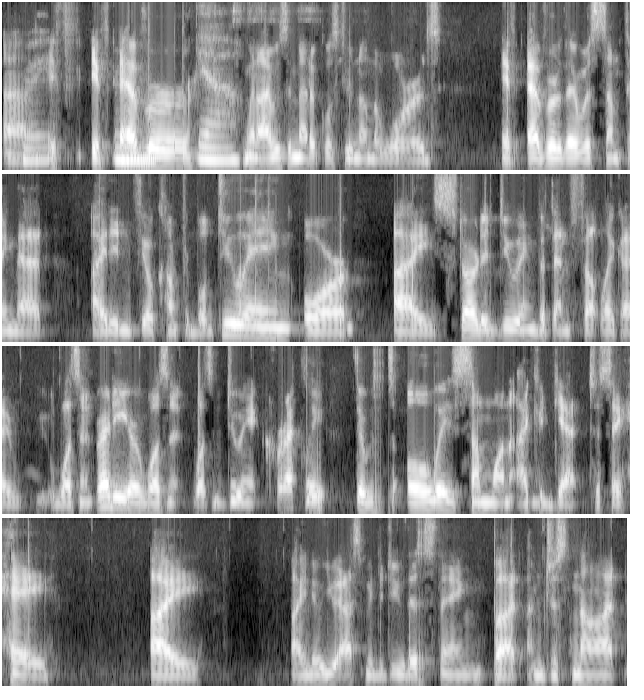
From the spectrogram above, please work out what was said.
Um, right. If if mm-hmm. ever, yeah. when I was a medical student on the wards, if ever there was something that I didn't feel comfortable doing, or I started doing but then felt like I wasn't ready or wasn't wasn't doing it correctly, there was always someone I could get to say, "Hey, I I know you asked me to do this thing, but I'm just not,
